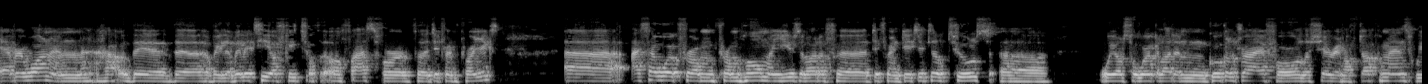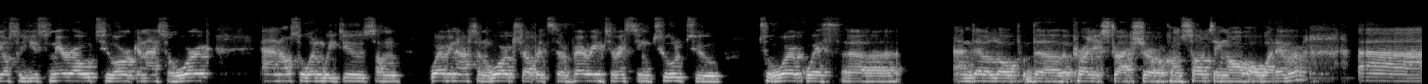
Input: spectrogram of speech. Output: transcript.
everyone and how the, the availability of each of, of us for, for different projects. as I work from, from home, I use a lot of different digital tools. We also work a lot in Google Drive for all the sharing of documents. We also use Miro to organize our work. And also when we do some webinars and workshop, it's a very interesting tool to, to work with uh, and develop the, the project structure or consulting or, or whatever. Uh,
